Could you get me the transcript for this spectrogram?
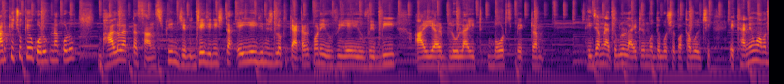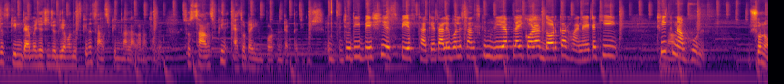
আর কিছু কেউ করুক না করুক, ভালো একটা সানস্ক্রিন যে যে জিনিসটা, এই এই জিনিসগুলোকে ক্যাটার করে UVA UVB IR blue light broad spectrum এই যে আমরা এতগুলো লাইটের মধ্যে বসে কথা বলছি এখানেও আমাদের স্কিন ড্যামেজ হচ্ছে যদি আমাদের স্কিনে সানস্ক্রিন না লাগানো থাকে। সো সানস্ক্রিন এতটাই ইম্পর্টেন্ট একটা জিনিস। যদি বেশি এসপিএফ থাকে তাহলে বলে সানস্ক্রিন রিঅ্যাপ্লাই করার দরকার হয় না। এটা কি ঠিক না। না ভুল? শোনো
